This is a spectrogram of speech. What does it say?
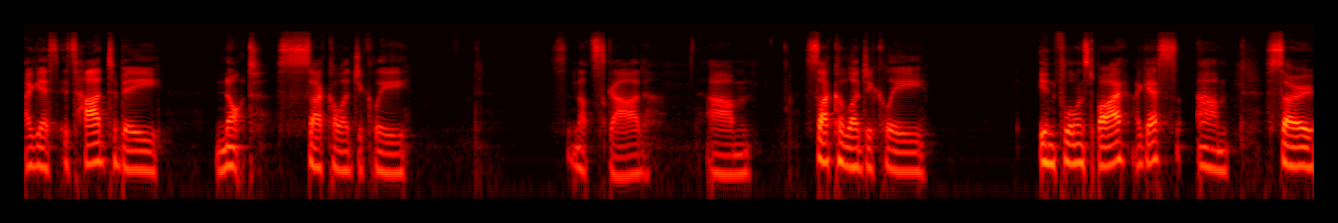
I guess it's hard to be not psychologically, not scarred, um, psychologically influenced by, I guess. Um, so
